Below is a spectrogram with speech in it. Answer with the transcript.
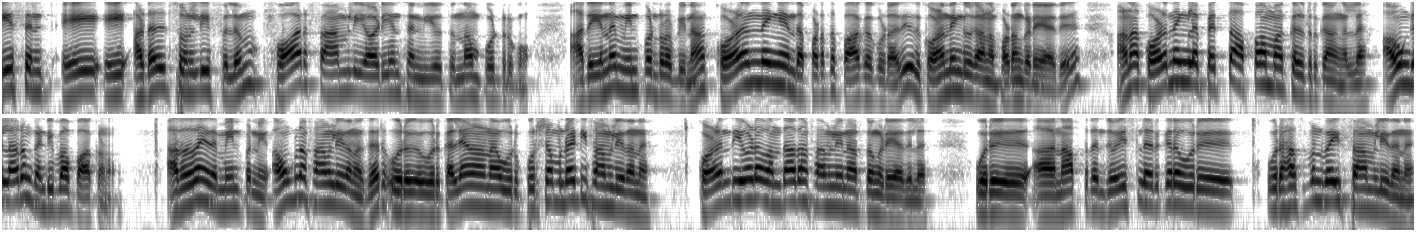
as and A A adults only film for family audience and youth தான் போட்டிருக்கோம். அதை என்ன மீன் பண்ணுறோம் அப்படின்னா குழந்தைங்க இந்த படத்தை பார்க்கக்கூடாது. இது குழந்தைங்களுக்கான படம் கிடையாது. ஆனால் குழந்தைங்கள பெத்த அப்பா மக்கள் இருக்காங்கல்ல அவங்க எல்லாரும் கண்டிப்பாக பார்க்கணும். அதை தான் இதை மீன் பண்ணி அவங்களும் ஃபேமிலி தானே சார் ஒரு ஒரு கல்யாணம் ஆன ஒரு புருஷன் முன்னாடி ஃபேமிலி தானே? குழந்தையோட வந்தால் தான் ஃபேமிலின்னு அர்த்தம் கிடையாதுல்ல. ஒரு நாற்பத்தஞ்சு வயசுல இருக்கிற ஒரு ஒரு ஹஸ்பண்ட் ஒய்ஃப் ஃபேமிலி தானே?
